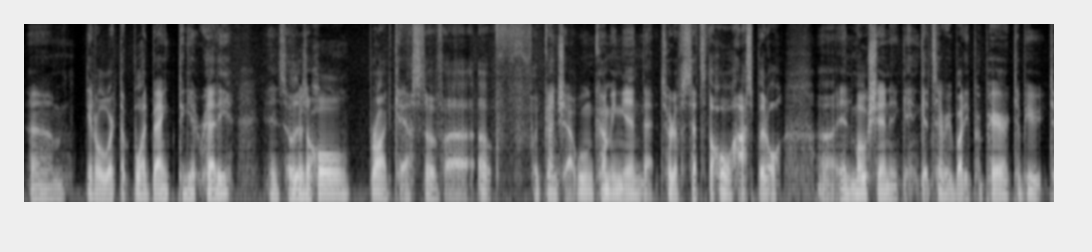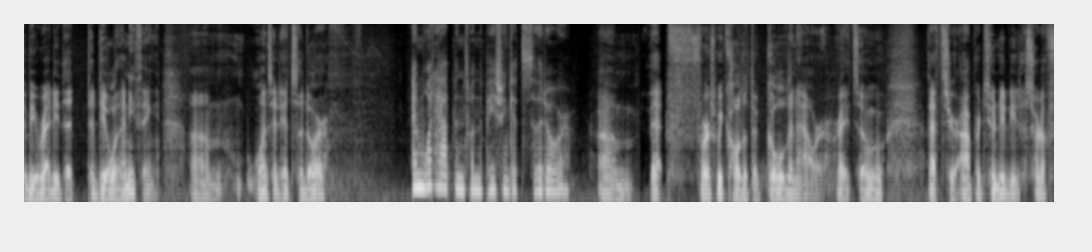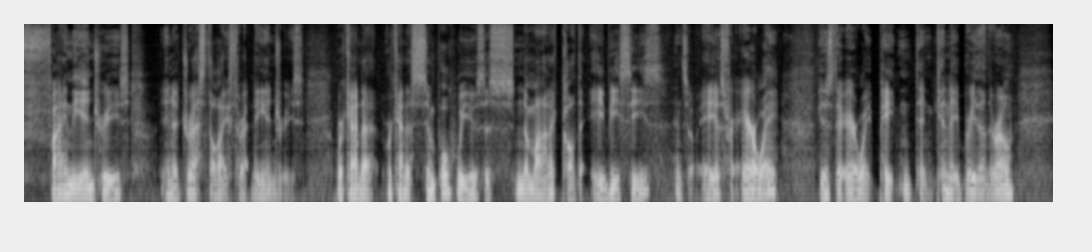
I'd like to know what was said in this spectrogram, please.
Um, it'll alert the blood bank to get ready. And so there's a whole broadcast of uh, of a gunshot wound coming in that sort of sets the whole hospital uh, in motion and gets everybody prepared to be to be ready to, to deal with anything um, once it hits the door. And what happens when the patient gets to the door? Um, that first we called it the golden hour, right? So that's your opportunity to sort of find the injuries, and address the life-threatening injuries. We're kind of we're kind of simple. We use this mnemonic called the ABCs, and so A is for airway. Is their airway patent, and can they breathe on their own?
